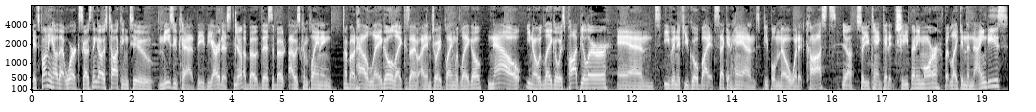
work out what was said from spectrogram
it's funny how that works i was think i was talking to mizukat the the artist Yeah. about this about i was complaining about how lego like because I, I enjoy playing with lego now you know lego is popular and even if you go buy it secondhand people know what it costs Yeah. so you can't get it cheap anymore. But like in the 90s,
